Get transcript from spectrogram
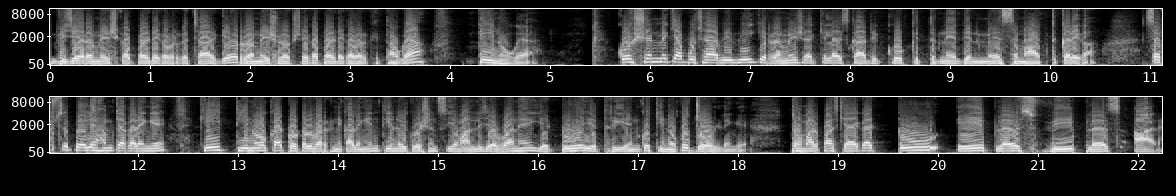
विजय, रमेश का पर डे का वर्ग चार गया, और रमेश और अक्षय का पर डे का वर्ग कितना हो गया? तीन हो गया। क्वेश्चन में क्या पूछा है अभी भी कि रमेश अकेला इस कार्य को कितने दिन में समाप्त करेगा? सबसे पहले हम क्या करेंगे कि तीनों का टोटल वर्क निकालेंगे। इन तीनों इक्वेशन ये मान लीजिए वन है, ये टू है, ये थ्री है, इनको तीनों को जोड़ लेंगे। तो हमारे पास क्या आएगा? Two A plus V plus R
